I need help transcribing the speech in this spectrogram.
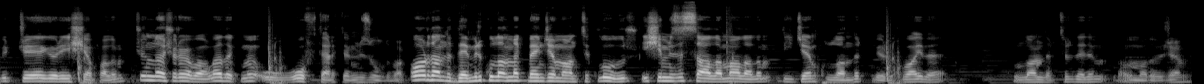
Bütçeye göre iş yapalım. Şunu da şuraya bağladık mı? Of tertemiz oldu bak. Oradan da demir kullanmak bence mantıklı olur. İşimizi sağlama alalım diyeceğim kullandırtmıyoruz. Vay be. Kullandırtır dedim. Olmadı hocam.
